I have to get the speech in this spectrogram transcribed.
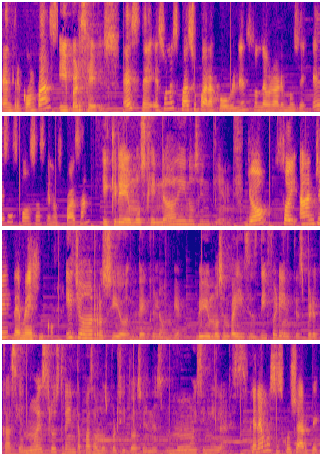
Entre compas y parceros. Este es un espacio para jóvenes donde hablaremos de esas cosas que nos pasan y creemos que nadie nos entiende. Yo soy Angie de México. Y yo, Rocío, de Colombia. Vivimos en países diferentes, pero casi a nuestros 30 pasamos por situaciones muy similares. Queremos escucharte.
